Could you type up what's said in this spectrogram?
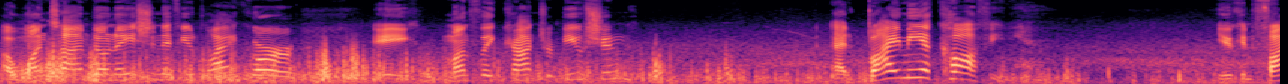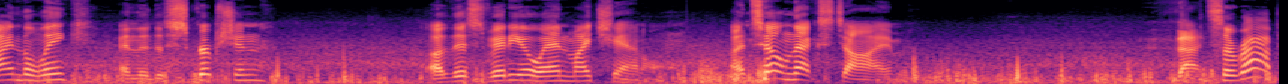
a one-time donation if you'd like, or a monthly contribution at Buy Me a Coffee. You can find the link in the description of this video and my channel. Until next time, that's a wrap.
